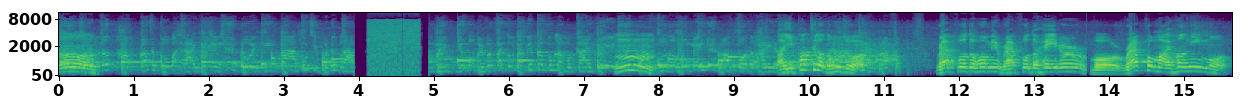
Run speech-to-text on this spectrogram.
Ờ. 음. 아 아 이 파트가 너무 좋아. Rap for the homie, rap for the hater, 뭐 rap for my honey, 뭐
